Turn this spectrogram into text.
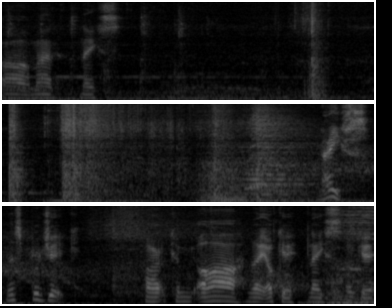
Oh man, nice. Nice. This project part can. Ah, oh, right. Okay. Nice. Okay.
